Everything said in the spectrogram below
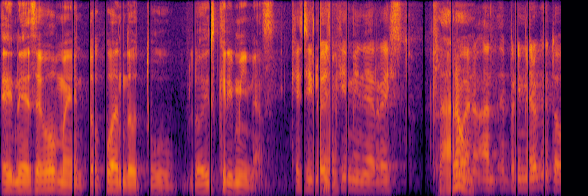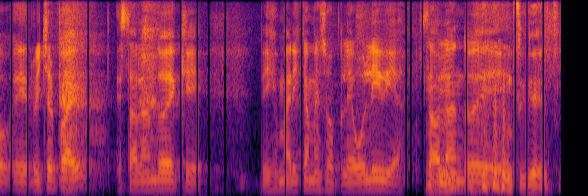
en ese momento cuando tú lo discriminas? Que sí lo discriminé el resto. Claro. Bueno, primero que todo, eh, Richard Pryor está hablando de que, dije, marica, me soplé Bolivia. Está hablando de, Sí, es-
